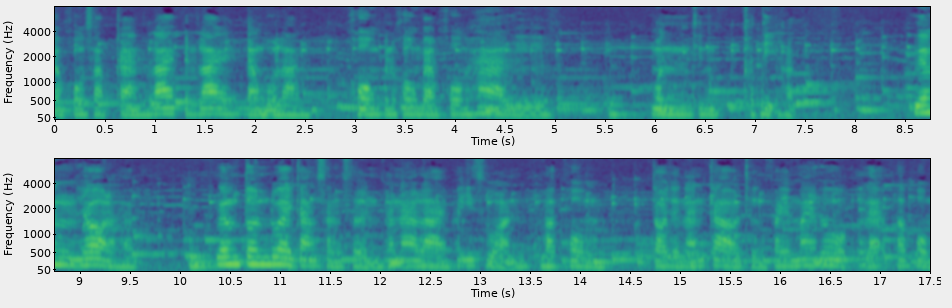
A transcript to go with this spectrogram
กับโครงศัพท์กันไล่เป็นไล่ดังโบราณโครงเป็นโครงแบบโครงห้าหรือ มนทินคติครับ เรื่องย่อนะครับ เริ่มต้นด้วยการสรรเสริญพระนารายณ์พระอิศวร พระพรหมต่อจากนั้นกล่าวถึงไฟไหม้โลก และพระพรหม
